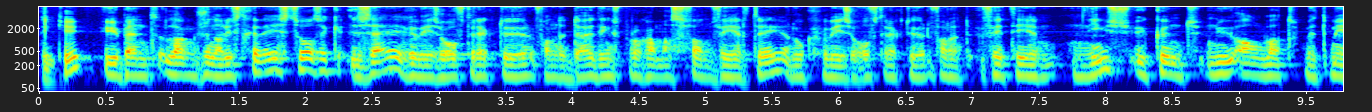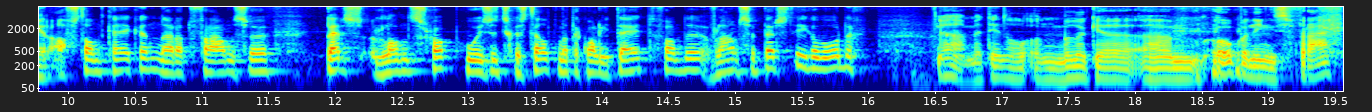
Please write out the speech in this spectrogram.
Dank u. U bent lang journalist geweest, zoals ik zei, gewezen hoofddirecteur van de duidingsprogramma's van VRT en ook gewezen hoofddirecteur van het VTM Nieuws. U kunt nu al wat met meer afstand kijken naar het Vlaamse perslandschap. Hoe is het gesteld met de kwaliteit van de Vlaamse pers tegenwoordig? Ja, meteen al een moeilijke um, openingsvraag.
